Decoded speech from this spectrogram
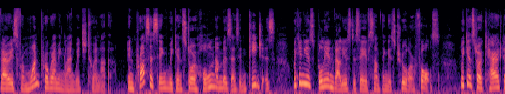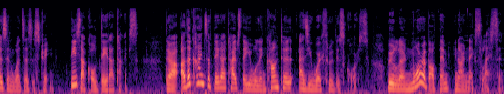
varies from one programming language to another. In processing, we can store whole numbers as integers. We can use Boolean values to say if something is true or false. We can store characters and words as a string. These are called data types. There are other kinds of data types that you will encounter as you work through this course. We will learn more about them in our next lesson.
